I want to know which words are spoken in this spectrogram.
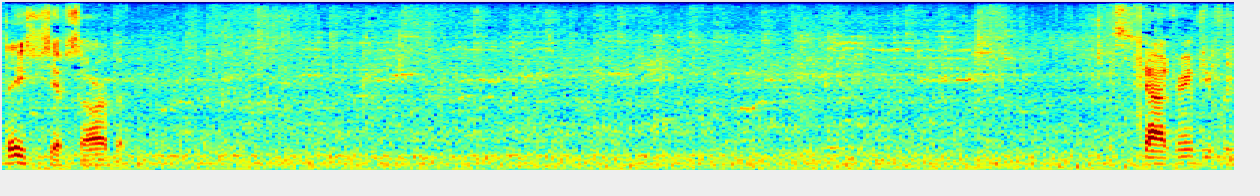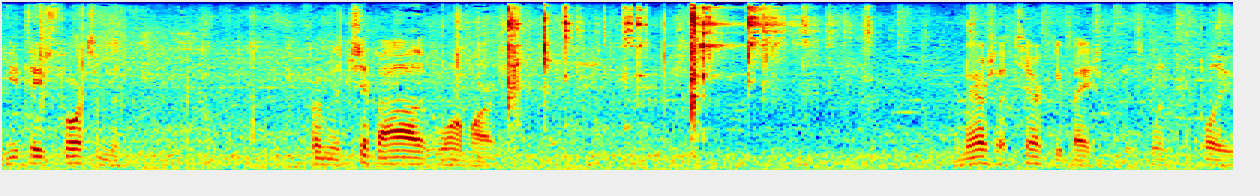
these chips are, but this is Kige Ramsey for YouTube Sports from the from the chip aisle at Walmart. And there's a turkey basement that's went kaploot.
